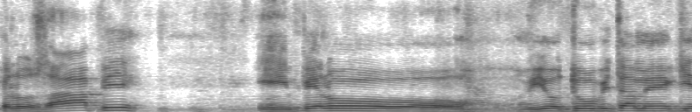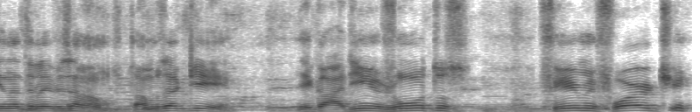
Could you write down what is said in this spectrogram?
pelo zap e pelo YouTube também aqui na televisão. Estamos aqui, ligadinhos juntos, firme e forte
